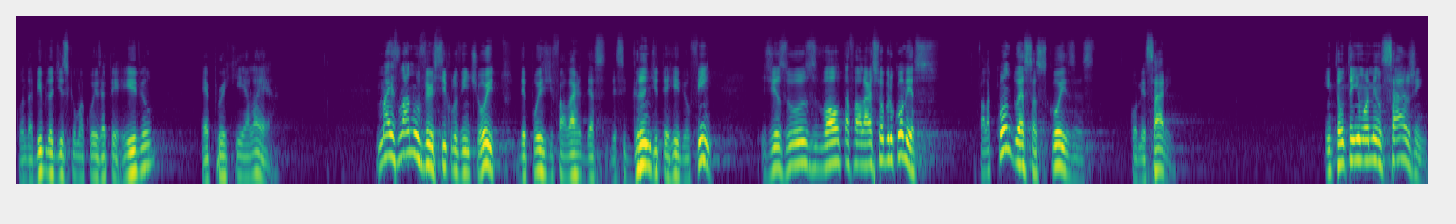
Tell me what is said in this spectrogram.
Quando a Bíblia diz que uma coisa é terrível, é porque ela é. Mas lá no versículo 28, depois de falar desse, desse grande e terrível fim, Jesus volta a falar sobre o começo. Fala, quando essas coisas começarem, então tem uma mensagem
